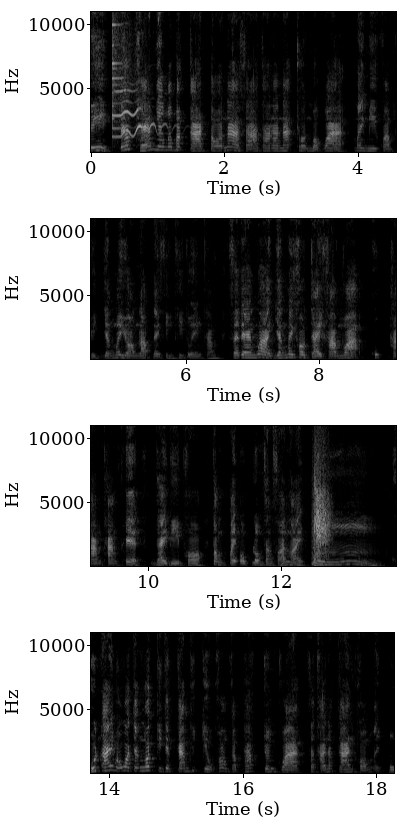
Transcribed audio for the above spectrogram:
มี แล้วแถมยังมาประกาศต่อหน้าสาธารณชนบอกว่าไม่มีความผิดยังไม่ยอมรับในสิ่งที่ตัวเองทำแสดงว่ายังไม่เข้าใจคำว่าคุกคามทางเพศได้ดีพอ ต้องไปอบรมสั่งสอนใหน่ คุณไอซ์บอกว่าจะงดกิจกรรมที่เกี่ยวข้องกับพักจนกว่าสถานการณ์ของไอ้ปู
